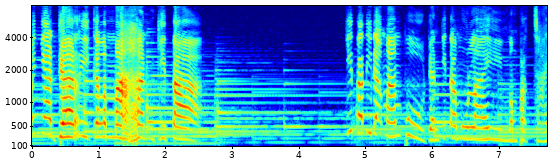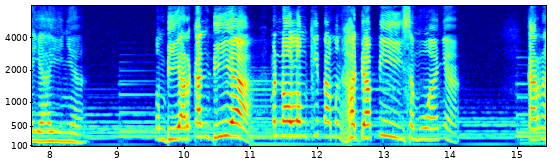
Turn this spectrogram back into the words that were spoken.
menyadari kelemahan kita. Kita tidak mampu dan kita mulai mempercayainya. Membiarkan dia menolong kita menghadapi semuanya. Karena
